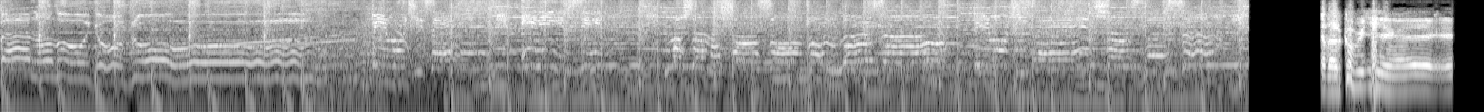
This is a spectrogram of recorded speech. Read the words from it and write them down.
ben oluyorum. Bir mucize en iyisi. Baştan aşağı sorunlarsa Bir mucize en şanslısı kadar komik.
